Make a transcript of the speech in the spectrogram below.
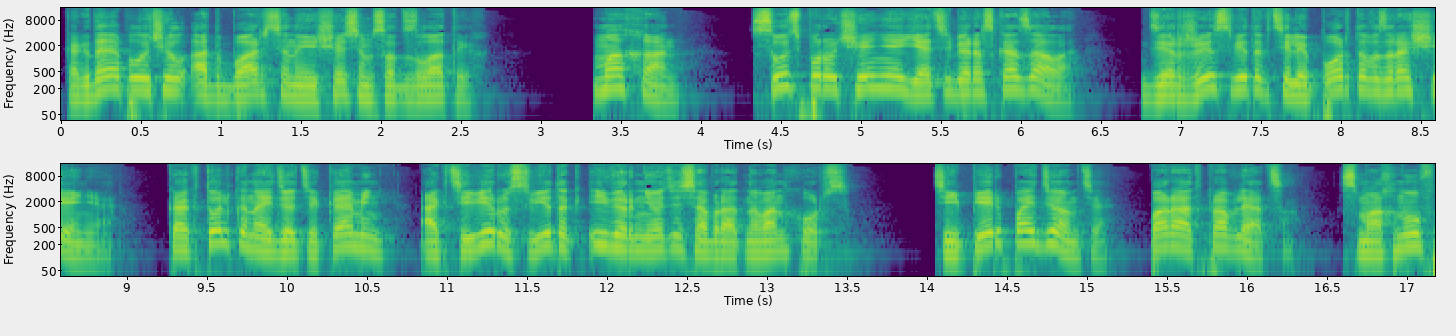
когда я получил от Барсина еще 700 золотых. Махан, суть поручения я тебе рассказала. Держи свиток телепорта возвращения. Как только найдете камень, активируй свиток и вернетесь обратно в Анхурс. Теперь пойдемте, пора отправляться. Смахнув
